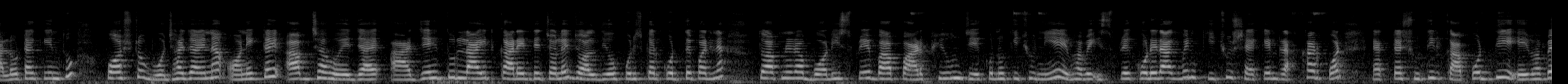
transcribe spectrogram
আলোটা কিন্তু স্পষ্ট বোঝা যায় না, অনেকটাই আবঝা হয়ে যায়। আর যেহেতু লাইট কারেন্টে চলে, জল দিয়েও পরিষ্কার করতে পারি না, তো আপনারা বডি স্প্রে বা পারফিউম যে কোনো কিছু নিয়ে এভাবে স্প্রে করে রাখবেন। কিছু সেকেন্ড রাখার পর একটা সুতির কাপড় দিয়ে এইভাবে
